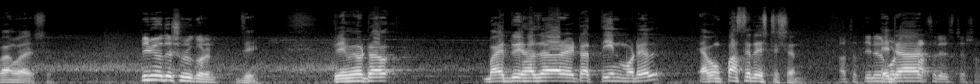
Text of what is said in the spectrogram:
বাংলাদেশে। প্রিমিয় দিয়ে শুরু করেন। জি। প্রিমিয়টা বাই দুই হাজার এটা তিন মডেল এবং পাঁচের রেজিস্ট্রেশন আচ্ছা তিনের এটা- রেজিস্ট্রেশন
